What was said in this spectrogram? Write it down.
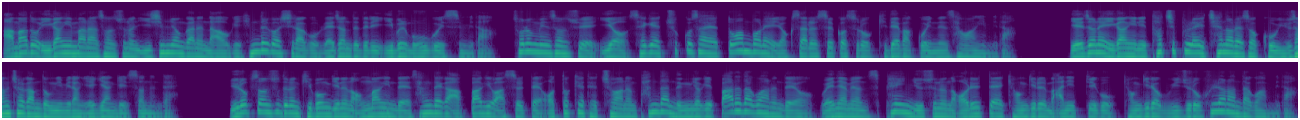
아마도 이강인만한 선수는 20년간은 나오기 힘들 것이라고 레전드들이 입을 모으고 있습니다. 손흥민 선수에 이어 세계 축구사에 또 한 번의 역사를 쓸 것으로 기대받고 있는 상황입니다. 예전에 이강인이 터치플레이 채널에서 고 유상철 감독님이랑 얘기한 게 있었는데 유럽 선수들은 기본기는 엉망인데 상대가 압박이 왔을 때 어떻게 대처하는 판단 능력이 빠르다고 하는데요. 왜냐면 스페인 유수는 어릴 때 경기를 많이 뛰고 경기력 위주로 훈련한다고 합니다.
